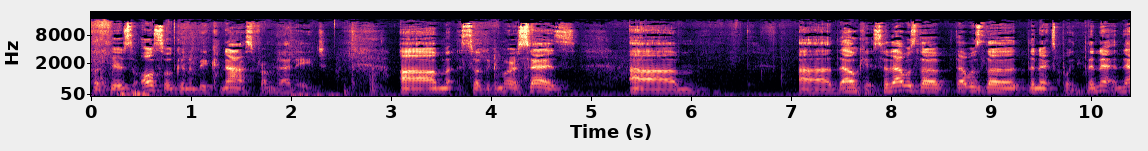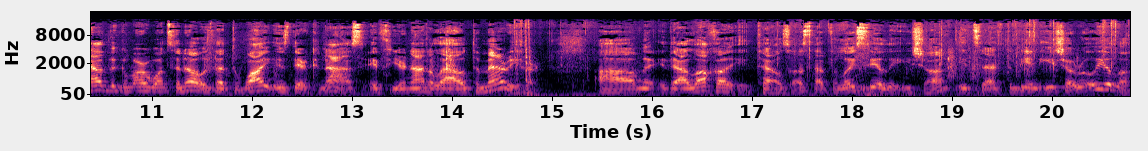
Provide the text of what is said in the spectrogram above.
but there's also going to be knas from that age. Um, so the Gemara says, um, uh, that, okay, so that was the that was the, the next point. The ne- now the Gemara wants to know that why is there knas if you're not allowed to marry her? Um, the halacha tells us that isha, it's says to be an isha ru'yala.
